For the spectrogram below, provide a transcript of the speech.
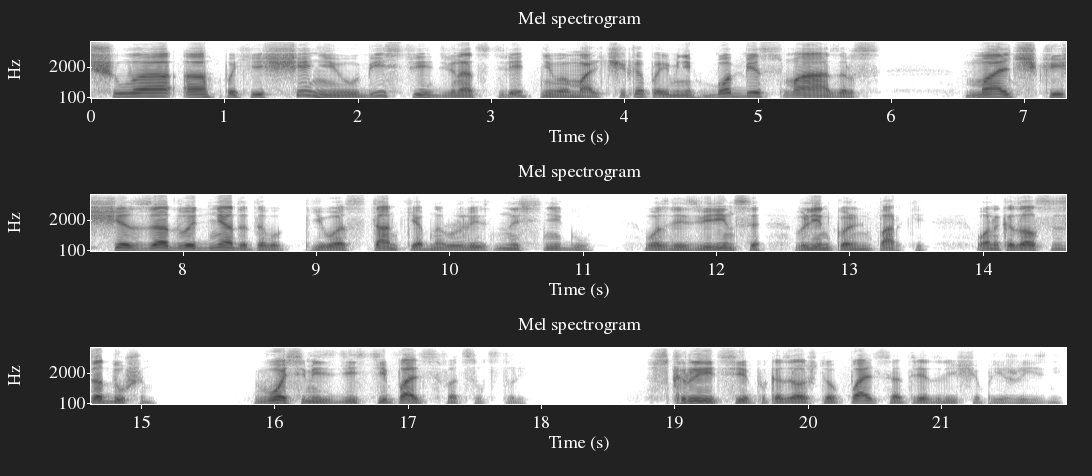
шла о похищении и убийстве двенадцатилетнего мальчика по имени Бобби Смазерс. Мальчик исчез за два дня до того, как его останки обнаружили на снегу возле зверинца в Линкольн-парке. Он оказался задушен. Восемь из десяти пальцев отсутствовали. Вскрытие показало, что пальцы отрезали еще при жизни.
